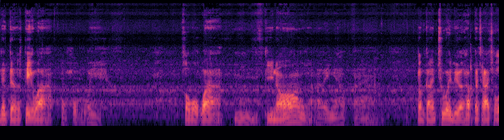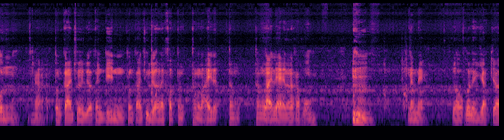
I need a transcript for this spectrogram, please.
ได้เตือนสติว่า โอ้โหเขาบอกว่า อืม พี่น้องอะไรเงี้ยครับต้องการช่วยเหลือครับประชาชนต้องการช่วยเหลือแผ่นดิน ต้องการช่วยเหลืออะไรครับทั้งทั้งหลายทั้งทั้งหลายแหล่นะครับ ผมนั่นแหละ เราก็เลยอยากจะ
